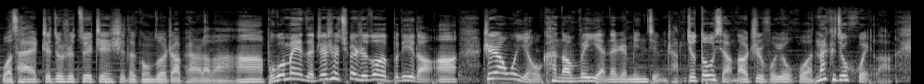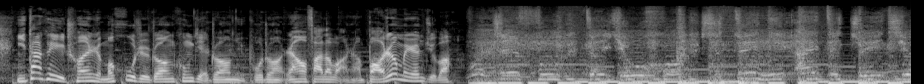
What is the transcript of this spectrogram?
我猜这就是最真实的工作照片了吧？啊，不过妹子这事确实做的不地道啊，这让我以后看到威严的人民警察就都想到制服诱惑，那可就毁了。你大可以穿什么护士装、空姐装、女仆装，然后发到网上，保证没人举报。制服的诱惑，是对你爱的追求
